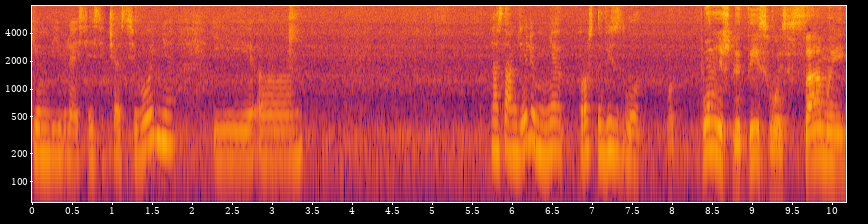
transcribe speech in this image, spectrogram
кем являюсь я сейчас сегодня. И э, на самом деле мне просто везло. Вот помнишь ли ты свой самый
